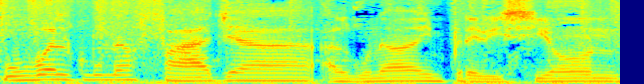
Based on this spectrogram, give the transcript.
¿Hubo alguna falla, alguna imprevisión?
